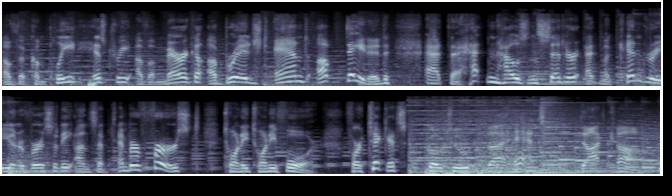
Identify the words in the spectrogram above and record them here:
of the Complete History of America Abridged and Updated at the Hettenhausen Center at McKendree University on September 1st, 2024. For tickets, go to thehett.com.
